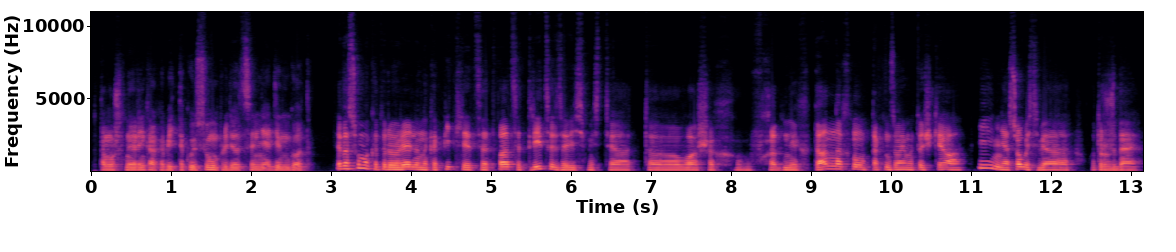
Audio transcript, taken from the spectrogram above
потому что наверняка копить такую сумму придется не один год. Это сумма, которую реально накопить лет за 20-30, в зависимости от э, ваших входных данных, ну, так называемой точки А, и не особо себя утруждая.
